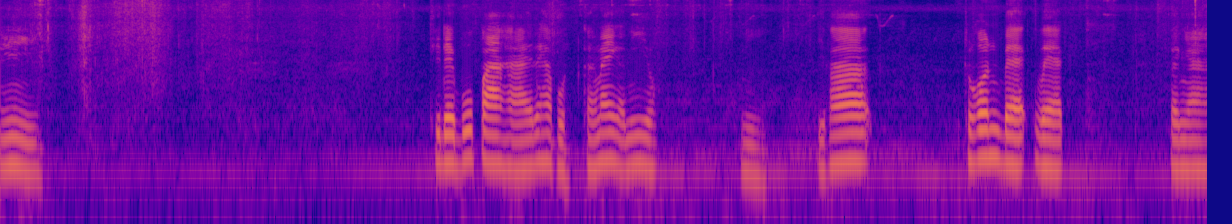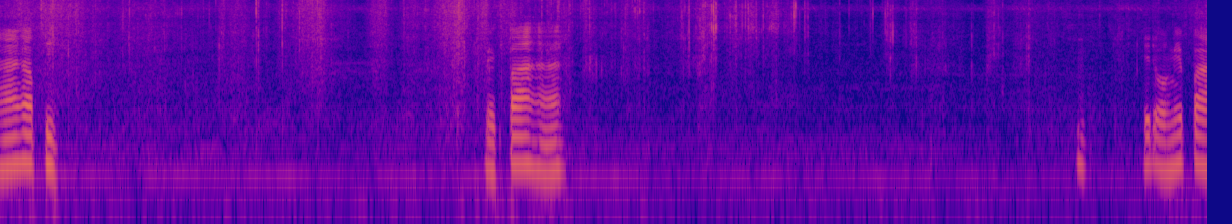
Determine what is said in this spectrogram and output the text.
นี่ ที่ได้บูปลาหายนะครับปุ่นข้างในก็มีอยู่ นี่สีผ้าทุกคนแบกแบกแบกยาหาครับพี่แบกปลาหาเฮ็ดออกในปลา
